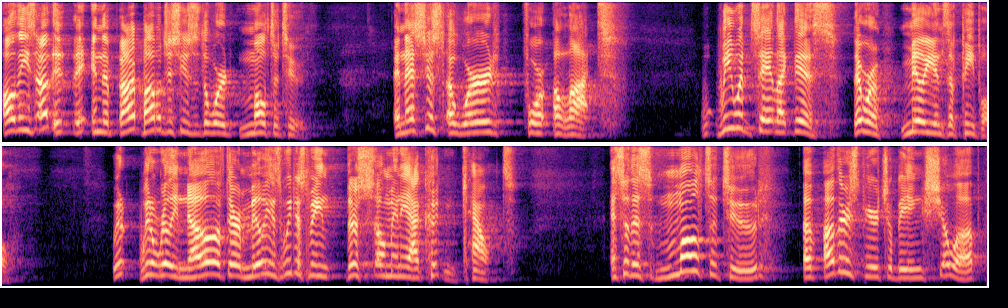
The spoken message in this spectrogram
All these other, in the Bible just uses the word multitude. And that's just a word for a lot. We would say it like this there were millions of people. We don't really know if there are millions. We just mean there's so many I couldn't count. And so this multitude of other spiritual beings show up,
